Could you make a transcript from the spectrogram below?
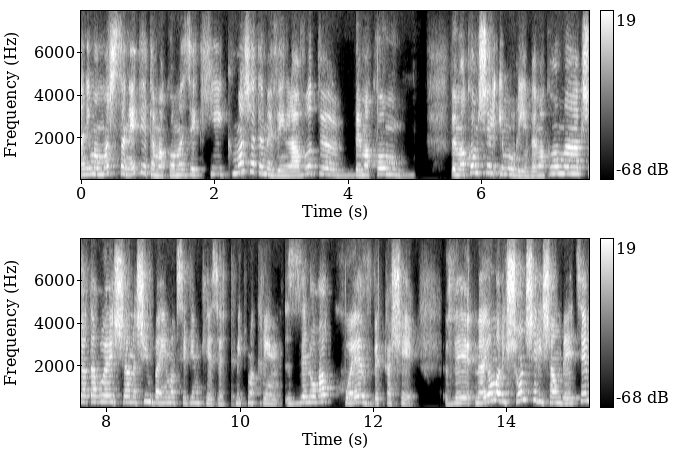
אני ממש שנאתי את המקום הזה, כי כמו שאתה מבין, לעבוד במקום במקום של הימורים, במקום כשאתה רואה שאנשים באים מפסידים כסף, מתמכרים, זה נורא כואב וקשה. ומהיום הראשון שלי שם בעצם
